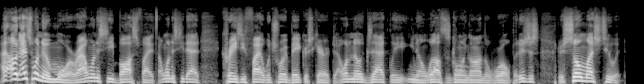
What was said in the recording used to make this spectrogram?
I, I just want to know more right? I want to see boss fights. I want to see that crazy fight with troy baker's character. I want to know exactly you know what else is going on in the world but it's just there's so much to it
